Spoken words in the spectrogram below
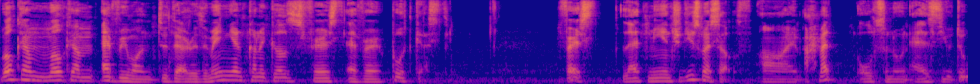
Welcome, welcome everyone to the Arothemanian Chronicles first ever podcast. First, let me introduce myself. I'm Ahmed, also known as U2,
